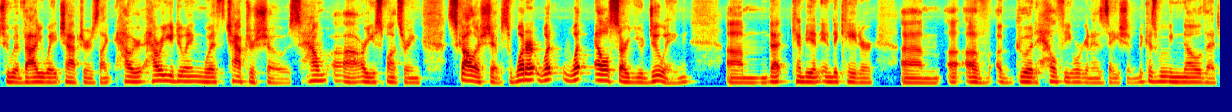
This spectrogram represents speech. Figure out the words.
to evaluate chapters like how how are you doing with chapter shows? How uh, are you sponsoring scholarships? What are what what else are you doing um, that can be an indicator um, of a good healthy organization? Because we know that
